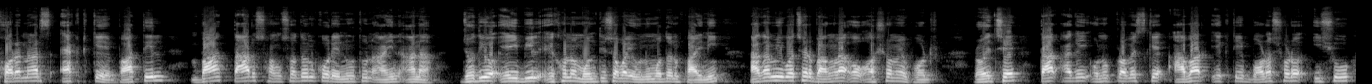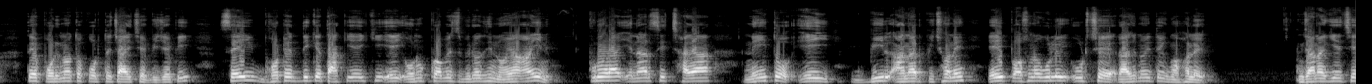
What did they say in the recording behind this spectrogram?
ফরেনার্স অ্যাক্টকে বাতিল বা তার সংশোধন করে নতুন আইন আনা। যদিও এই বিল এখনও মন্ত্রিসভায় অনুমোদন পায়নি। আগামী বছর বাংলা ও অসমে ভোট রয়েছে। তার আগেই অনুপ্রবেশকে আবার একটি বড়সড় ইস্যুতে পরিণত করতে চাইছে বিজেপি। সেই ভোটের দিকে তাকিয়েই কি এই অনুপ্রবেশ বিরোধী নয়া আইন? পুনরায় এনআরসির ছায়া নেই তো এই বিল আনার পিছনে এই প্রশ্নগুলোই উঠছে রাজনৈতিক মহলে। জানা গিয়েছে,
